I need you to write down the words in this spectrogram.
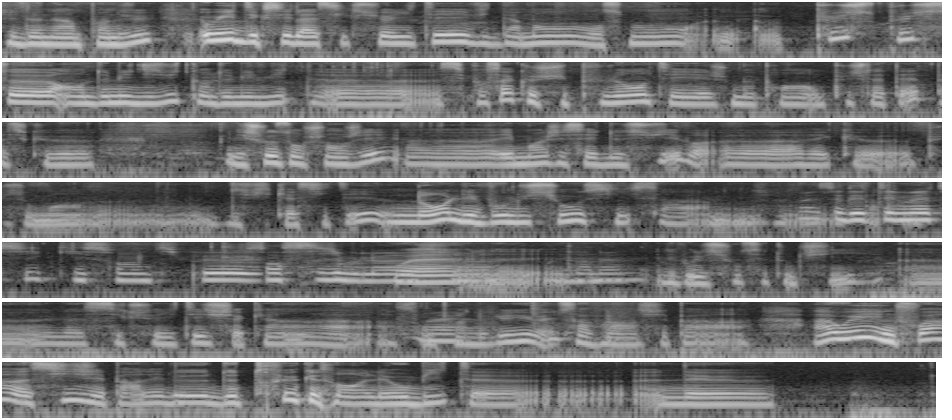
J'ai donné un point de vue. Oui, dès que c'est la sexualité, évidemment, en ce moment, euh, plus, plus euh, en 2018 qu'en 2008. euh, c'est pour ça que je suis plus lente et je me prends plus la tête parce que les choses ont changé euh, et moi j'essaye de suivre euh, avec euh, plus ou moins euh, d'efficacité. Non, l'évolution aussi, ça. Ouais, c'est des thématiques qui sont un petit peu sensibles Ouais, l'évolution c'est touchy. Euh, la sexualité, chacun a son Ouais. point de vue. Ouais, ça va, je sais pas. Ah oui, une fois, si, j'ai parlé de, de trucs dans les Hobbits. euh, de...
